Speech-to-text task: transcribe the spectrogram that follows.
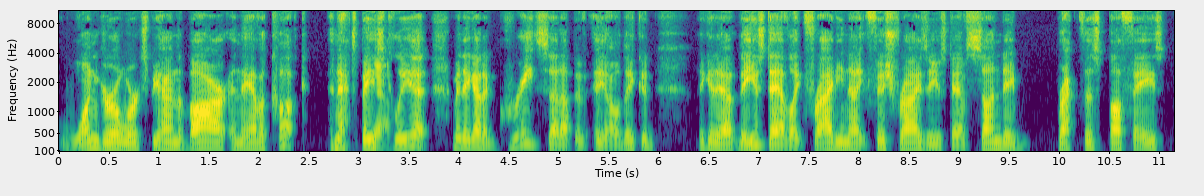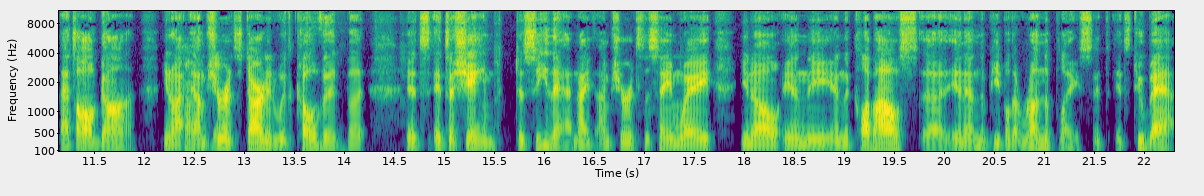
one girl works behind the bar, and they have a cook, and that's basically it. I mean, they got a great setup. Of, you know, they could they could have they used to have like Friday night fish fries. They used to have Sunday breakfast buffets. That's all gone. You know, I, Oh, I'm sure yeah. it started with COVID, but it's it's a shame to see that, and I, I'm sure it's the same way. You know, in the in the clubhouse uh, and and the people that run the place. It, it's too bad.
